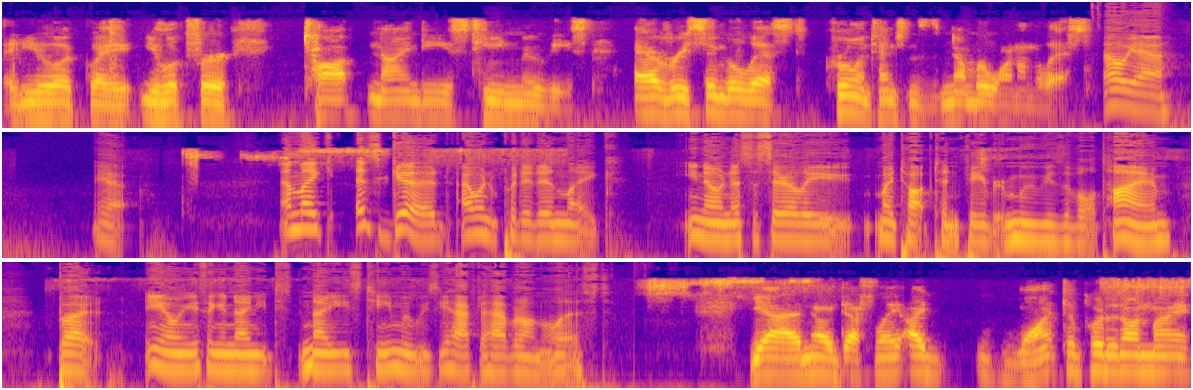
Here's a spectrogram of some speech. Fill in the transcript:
and you look like you look for top '90s teen movies. Every single list, Cruel Intentions is number one on the list. Oh yeah, yeah. And like, it's good. I wouldn't put it in like, you know, necessarily my top ten favorite movies of all time. But you know, when you think of 90, 90s teen movies, you have to have it on the list. Yeah, no, definitely. I want to put it on my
